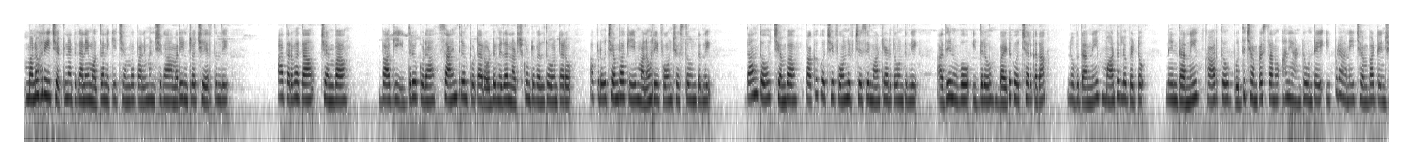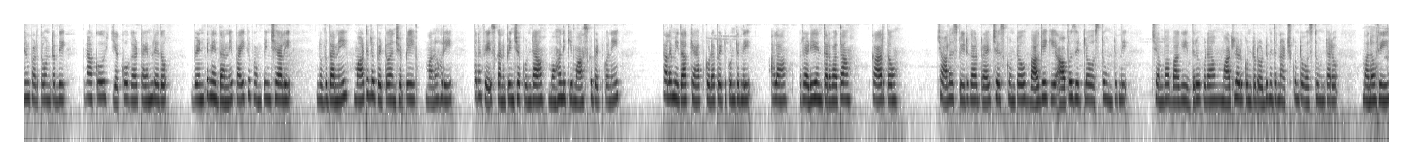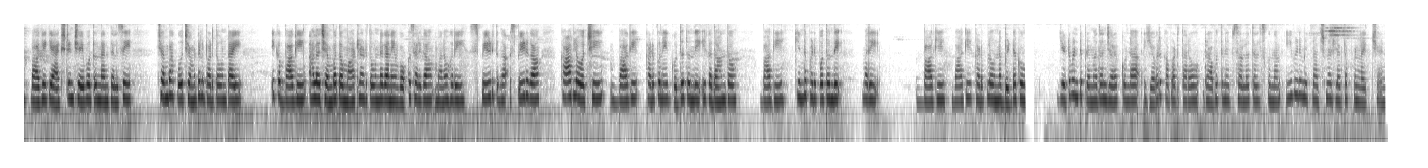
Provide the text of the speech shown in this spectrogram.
మనోహరి చెప్పినట్టుగానే మొత్తానికి చెంబ పని మనిషిగా మరి ఇంట్లో చేరుతుంది. ఆ తర్వాత చెంబ బాగి ఇద్దరూ కూడా సాయంత్రం పూట రోడ్డు మీద నడుచుకుంటూ వెళ్తూ ఉంటారు. అప్పుడు చెంబాకి మనోహరి ఫోన్ చేస్తూ ఉంటుంది. దాంతో చెంబ పక్కకు వచ్చి ఫోన్ లిఫ్ట్ చేసి మాట్లాడుతూ ఉంటుంది. అదే నువ్వు ఇద్దరు బయటకు వచ్చారు కదా నువ్వు దాన్ని మాటల్లో పెట్టు. నేను దాన్ని కారుతో గుద్ది చంపేస్తాను అని అంటూ ఉంటే ఇప్పుడు అని చెంబ టెన్షన్ పడుతూ ఉంటుంది. నాకు ఎక్కువగా టైం లేదు. వెంటనే దాన్ని పైకి పంపించేయాలి. నువ్వు దాన్ని మాటలో పెట్టు అని చెప్పి మనోహరి తన ఫేస్ కనిపించకుండా మొహానికి మాస్క్ పెట్టుకొని తల మీద క్యాప్ కూడా పెట్టుకుంటుంది. అలా రెడీ అయిన తర్వాత కార్తో చాలా స్పీడ్గా డ్రైవ్ చేసుకుంటూ బాగీకి ఆపోజిట్లో వస్తూ ఉంటుంది. చెంబా బాగి ఇద్దరు కూడా మాట్లాడుకుంటూ రోడ్డు మీద నడుచుకుంటూ వస్తూ ఉంటారు. మనోహరి బాగీకి యాక్సిడెంట్ చేయబోతుందని తెలిసి చెంబకు చెమటలు పడుతూ ఉంటాయి. ఇక బాగి అలా చెంబతో మాట్లాడుతూ ఉండగానే ఒక్కసారిగా మనోహరి స్పీడ్గా స్పీడ్గా కారులో వచ్చి బాగి కడుపుని గుద్దుతుంది. ఇక దాంతో బాగి కింద పడిపోతుంది. మరి బాగి బాగి కడుపులో ఉన్న బిడ్డకు ఎటువంటి ప్రమాదం జరగకుండా ఎవరు కాపాడుతారో రాబోతున్న ఎపిసోడ్లో తెలుసుకుందాం. ఈ వీడియో మీకు నచ్చినట్లయితే తప్పకుండా లైక్ చేయండి.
